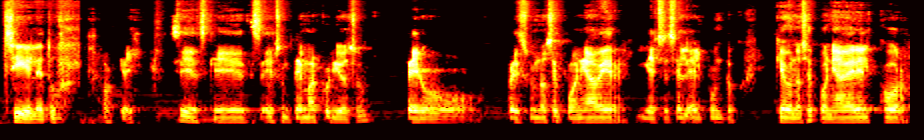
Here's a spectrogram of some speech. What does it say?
síguele tú. Ok, sí, es que es, un tema curioso, pero pues uno se pone a ver, y ese es el, punto, que uno se pone a ver el core,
